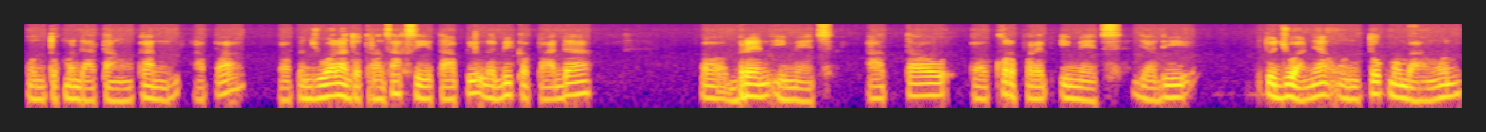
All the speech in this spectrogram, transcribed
untuk mendatangkan apa penjualan atau transaksi, tapi lebih kepada uh, brand image atau uh, corporate image. Jadi tujuannya untuk membangun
